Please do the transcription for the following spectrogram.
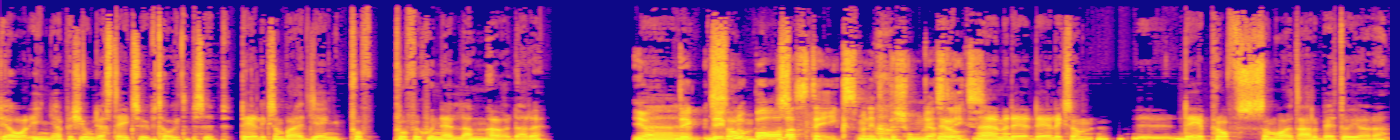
det har inga personliga stakes överhuvudtaget i princip. Det är liksom bara ett gäng professionella mördare. Ja, Eh, det, det är som- globala så- stakes men inte personliga Jo, stakes. nej, men det, det är liksom det är proffs som har ett arbete att göra.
